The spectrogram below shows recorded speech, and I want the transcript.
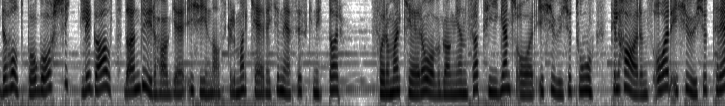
Det holdt på å gå skikkelig galt da en dyrehage i Kina skulle markere kinesisk nyttår. For å markere overgangen fra tigerens år i 2022 til harens år i 2023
